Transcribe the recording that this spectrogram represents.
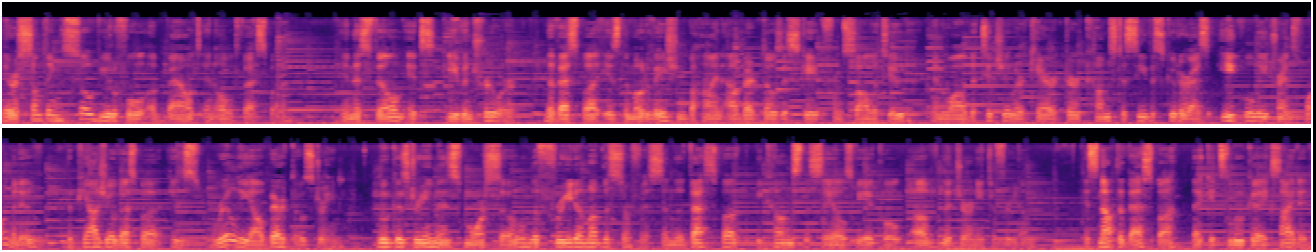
There is something so beautiful about an old Vespa. In this film, it's even truer. The Vespa is the motivation behind Alberto's escape from solitude, and while the titular character comes to see the scooter as equally transformative, the Piaggio Vespa is really Alberto's dream. Luca's dream is more so the freedom of the surface, and the Vespa becomes the sales vehicle of the journey to freedom. It's not the Vespa that gets Luca excited,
